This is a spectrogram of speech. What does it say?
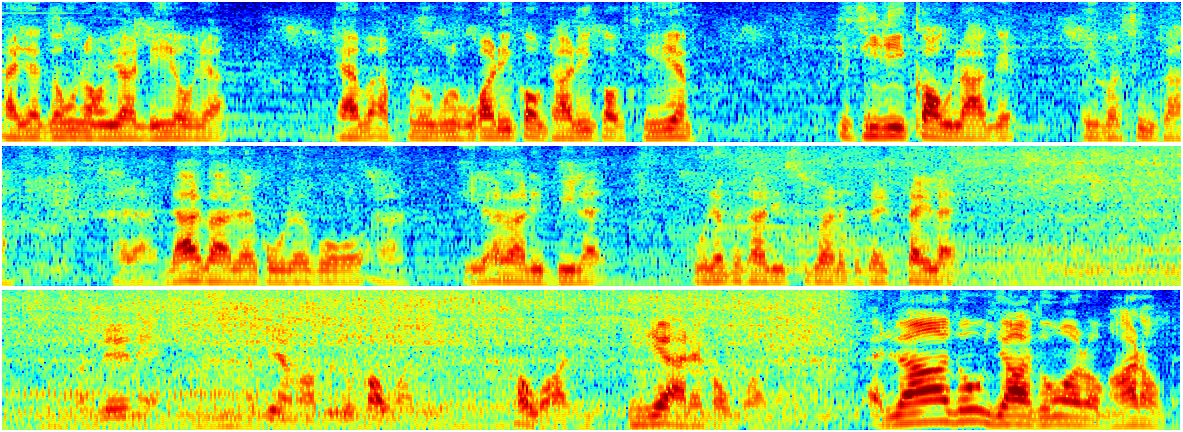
ဒါကြ3000ရ4000ရဒါပါဘလိုဘလိုဟွာလေးကောက်ဓာလေးကောက်ဈေးရပစ္စည်းလေးကောက်လာခဲ့အိမ်မှာစုသားအဲ့ဒါလာစားလဲကိုလည်းကိုအဲ့ ဒါဒီလာစားလေးပေးလိုက်ကိုလည်းပစားလေးစုသားတဲ့ပစားစိုက်လိုက်အလဲနဲ့အပြန်မှာဘယ်လိုကောက်ပါလဲကောက်သွားပြီဒီရက်အားလည်းကောက်သွားပြီအလားဆုံးအရာဆုံးကတော့9000ပဲ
